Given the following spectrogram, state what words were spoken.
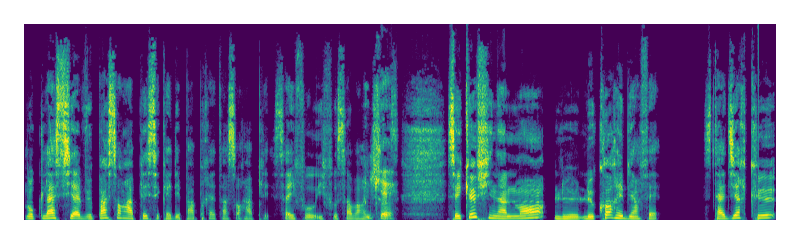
Donc là, si elle veut pas s'en rappeler, c'est qu'elle n'est pas prête à s'en rappeler. Ça, il faut, il faut savoir une Ok. chose. C'est que finalement, le, le corps est bien fait. C'est-à-dire que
